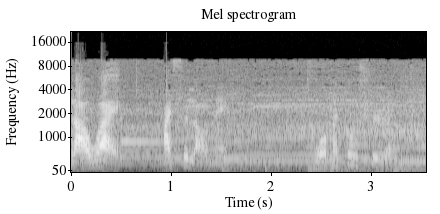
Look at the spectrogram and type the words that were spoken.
老外还是老内，我们都是人。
